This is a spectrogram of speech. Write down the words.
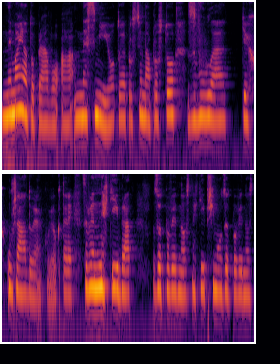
nemají na to právo a nesmí, jo? to je prostě naprosto zvůle těch úřadů, jako, jo? které samozřejmě nechtějí brát zodpovědnost, nechtějí přijmout zodpovědnost,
